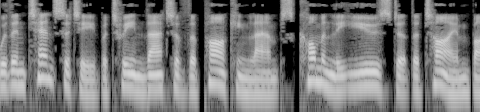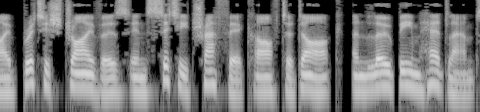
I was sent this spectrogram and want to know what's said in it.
with intensity between that of the parking lamps commonly used at the time by British drivers in city traffic after dark, and low-beam headlamps,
